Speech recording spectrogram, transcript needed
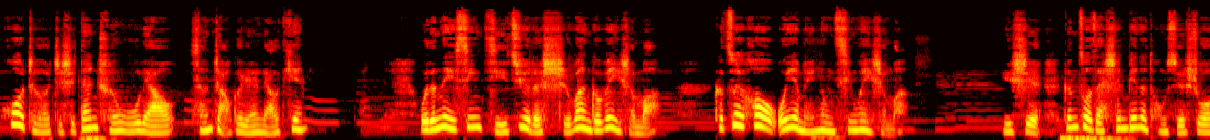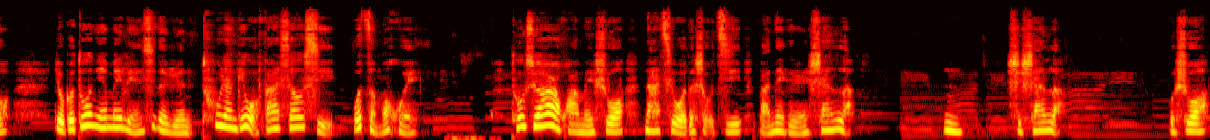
或者只是单纯无聊，想找个人聊天？我的内心集聚了十万个为什么，可最后我也没弄清为什么。于是跟坐在身边的同学说：“有个多年没联系的人突然给我发消息，我怎么回？”同学二话没说，拿起我的手机把那个人删了。嗯，是删了。我说：“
